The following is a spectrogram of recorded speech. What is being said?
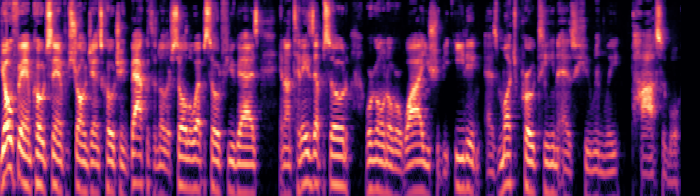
Yo, fam, Coach Sam from Strong Gents Coaching, back with another solo episode for you guys. And on today's episode, we're going over why you should be eating as much protein as humanly possible.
